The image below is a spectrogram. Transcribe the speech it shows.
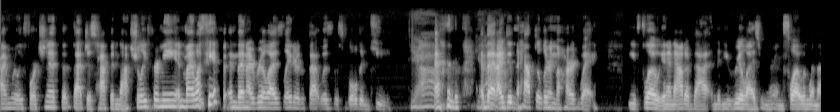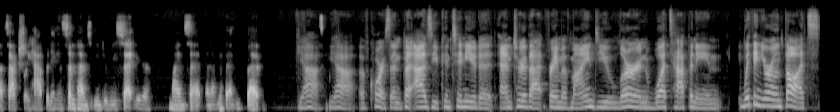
I'm really fortunate that that just happened naturally for me in my life. And then I realized later that that was this golden key. Yeah. And, yeah. and that I didn't have to learn the hard way. You flow in and out of that. And then you realize when you're in flow and when that's actually happening. And sometimes you need to reset your mindset and everything. But yeah, yeah, of course. And but as you continue to enter that frame of mind, you learn what's happening within your own thoughts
